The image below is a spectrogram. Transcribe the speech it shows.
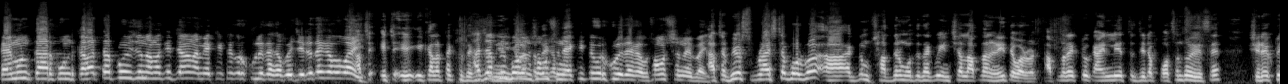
কেমন কার কোন কালারটা প্রয়োজন আমাকে জানান আমি একটা একটা করে খুলে দেখাবো। যেটা দেখাবো ভাই। আচ্ছা এই- কালারটা একটু দেখেন আচ্ছা আপনি বলেন সমস্যা। নেই একটা একটা করে খুলে দেখাবো সমস্যা নেই ভাই। আচ্ছা ভিউয়ার্স প্রাইসটা বলব একদম সাধ্যের মধ্যে থাকবে ইনশাআল্লাহ আপনারা নিতে পারবেন। আপনারা একটু কাইন্ডলি যেটা পছন্দ হয়েছে সেটা একটু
